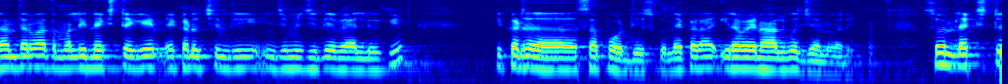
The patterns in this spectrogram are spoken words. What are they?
దాని తర్వాత మళ్ళీ నెక్స్ట్ అగైన్ ఎక్కడ వచ్చింది ఇంచుమించు ఇదే వాల్యూకి ఇక్కడ సపోర్ట్ తీసుకుంది. ఇక్కడ ఇరవై నాలుగు జనవరి. So next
